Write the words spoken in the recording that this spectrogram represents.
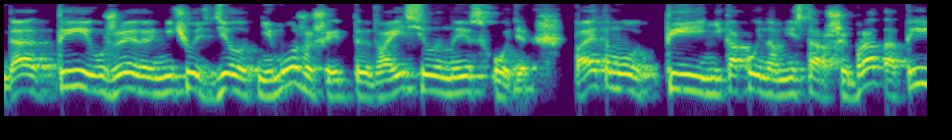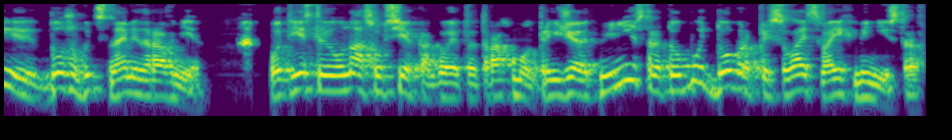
да, ты уже ничего сделать не можешь, и твои силы на исходе. Поэтому ты никакой нам не старший брат, а ты должен быть с нами наравне. Вот если у нас у всех, как говорит этот Рахмон, приезжают министры, то будь добр, присылай своих министров.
